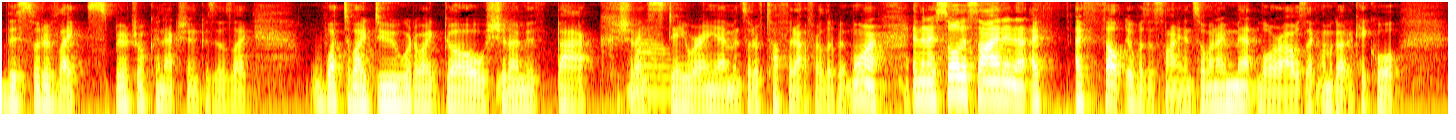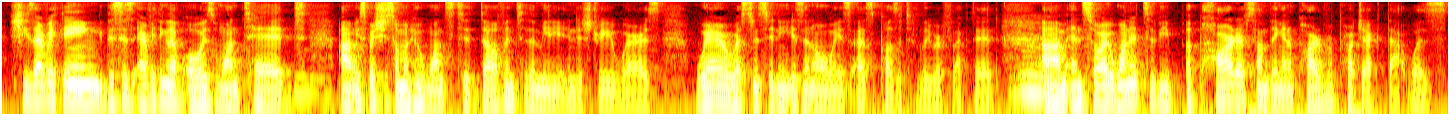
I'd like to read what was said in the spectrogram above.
this sort of like spiritual connection because it was like, what do I do? Where do I go? Should I move back? Should I stay where I am and sort of tough it out for a little bit more? And then I saw the sign and I, I felt it was a sign. And so when I met Laura, I was like, oh my God, okay, cool. She's everything. This is everything that I've always wanted, um, especially someone who wants to delve into the media industry, whereas where Western Sydney isn't always as positively reflected. Um, and so I wanted to be a part of something and a part of a project that was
